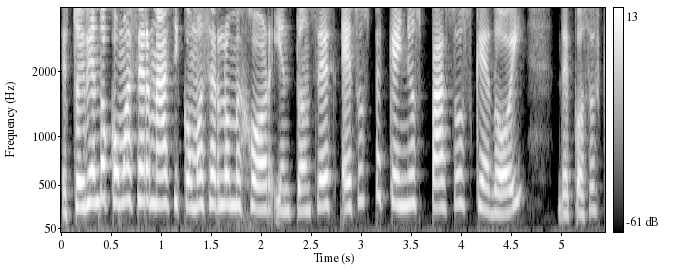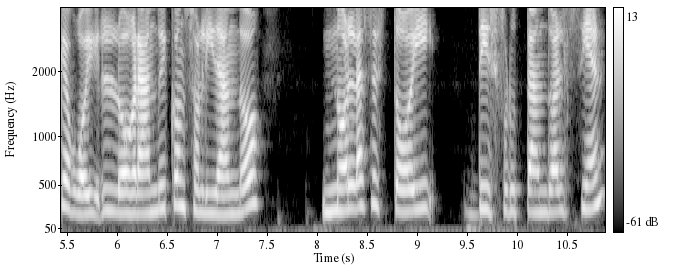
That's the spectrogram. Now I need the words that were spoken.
estoy viendo cómo hacer más y cómo hacerlo mejor. Y entonces esos pequeños pasos que doy de cosas que voy logrando y consolidando, no las estoy disfrutando al 100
